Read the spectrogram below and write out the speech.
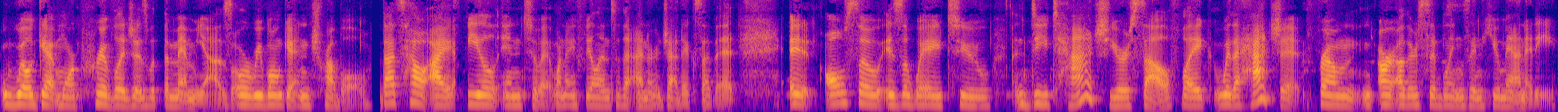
we'll get more privileges with the memyas or we won't get in trouble. That's how I feel into it when I feel into the energetics of it. It also is a way to detach yourself, like with a hatchet, from our other siblings in humanity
